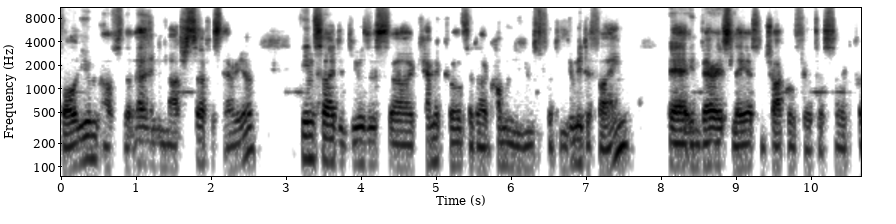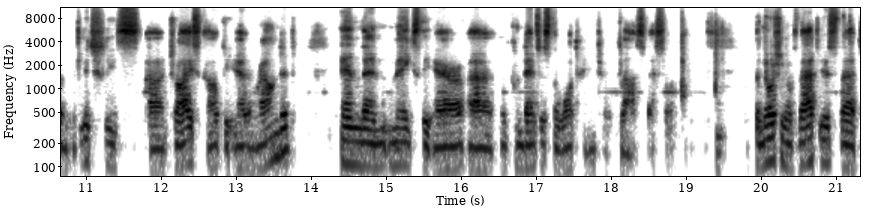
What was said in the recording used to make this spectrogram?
volume of the uh, an enlarged surface area. Inside it uses uh, chemicals that are commonly used for dehumidifying uh, in various layers and charcoal filters. So it, it literally uh, dries out the air around it and then makes the air, uh, condenses the water into a glass vessel. The notion of that is that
